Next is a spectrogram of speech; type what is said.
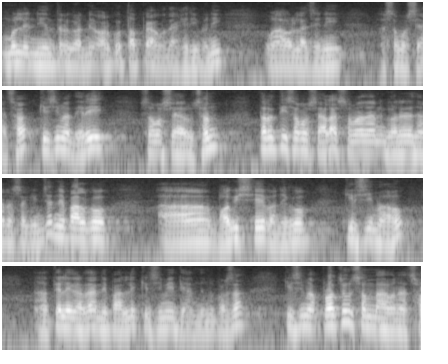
मूल्य नियन्त्रण गर्ने अर्को तब्का हुँदाखेरि पनि उहाँहरूलाई चाहिँ नि समस्या छ। कृषिमा धेरै समस्याहरू छन् तर ती समस्यालाई समाधान गरेर जान सकिन्छ। नेपालको भविष्य भनेको कृषिमा हो। त्यसले गर्दा नेपालले कृषिमै ध्यान दिनुपर्छ। कृषिमा प्रचुर सम्भावना छ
